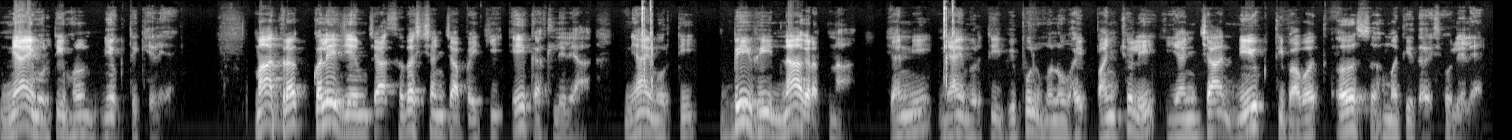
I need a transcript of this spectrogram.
न्यायमूर्ती म्हणून नियुक्ती केली आहे. मात्र कलेजियमच्या सदस्यांच्या पैकी एक असलेल्या न्यायमूर्ती बी व्ही नागरत्ना यांनी न्यायमूर्ती विपुल मनोभाई पांचोली यांच्या नियुक्तीबाबत असहमती दर्शवलेली आहे.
